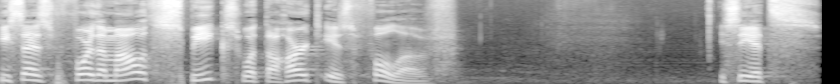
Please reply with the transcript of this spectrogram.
he says, For the mouth speaks what the heart is full of. You see, it's,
